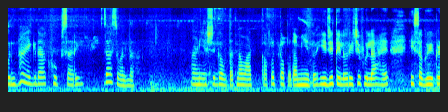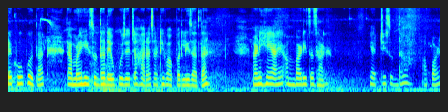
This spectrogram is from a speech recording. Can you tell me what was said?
पुन्हा एकदा खूप सारी जास्वंद आणि अशी गवतातना वाट कापत कापत आम्ही येतो. ही जी तिलोरीची फुलं आहेत ही सगळीकडे खूप होतात. त्यामुळे ही सुद्धा देवपूजेच्या हारासाठी वापरली जातात. आणि हे आहे आंबाडीचं झाड. याची सुद्धा आपण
